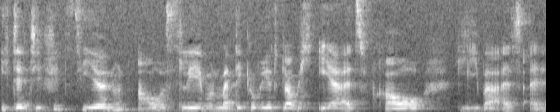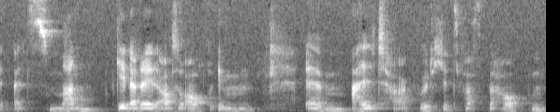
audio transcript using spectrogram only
identifizieren und ausleben und man dekoriert, glaube ich, eher als Frau lieber als, als Mann. Generell also auch im ähm, Alltag, würde ich jetzt fast behaupten.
